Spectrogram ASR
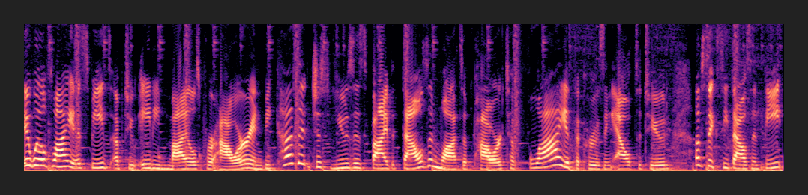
It will fly at speeds up to 80 miles per hour, and because it just uses 5,000 watts of power to fly at the cruising altitude of 60,000 feet,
